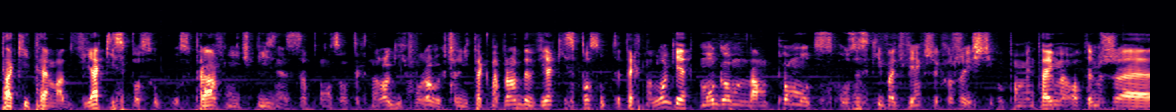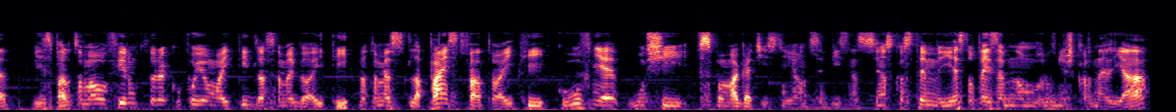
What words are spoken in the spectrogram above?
taki temat, w jaki sposób usprawnić biznes za pomocą technologii chmurowych, czyli tak naprawdę w jaki sposób te technologie mogą nam pomóc uzyskiwać większe korzyści, bo pamiętajmy o tym, że jest bardzo mało firm, które kupują IT dla samego IT, natomiast dla państwa to IT głównie musi wspomagać istniejący biznes. W związku z tym jest tutaj ze mną również Cornelia.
